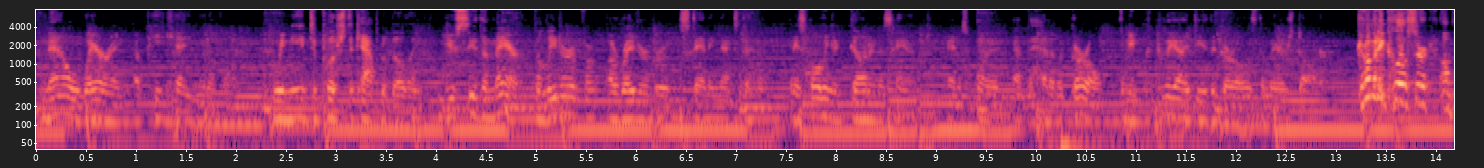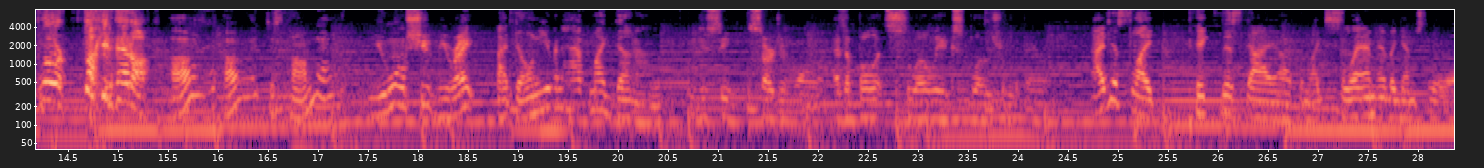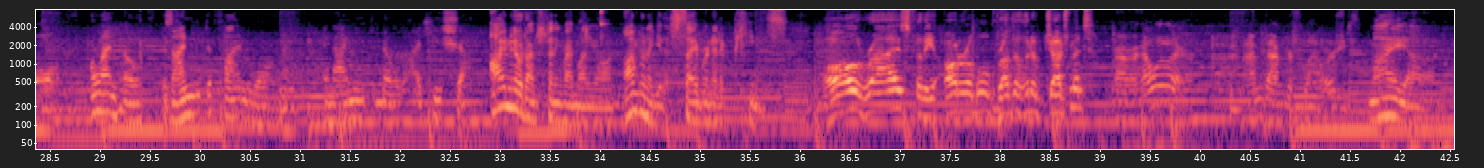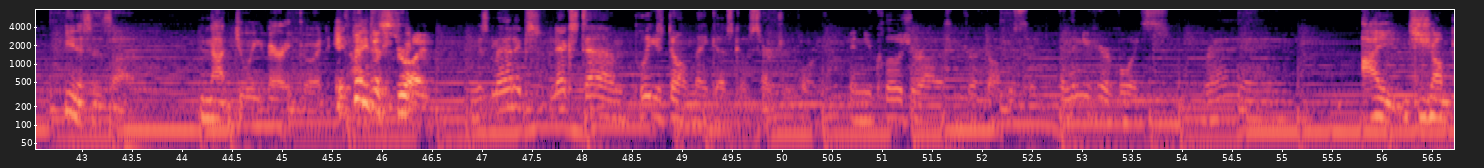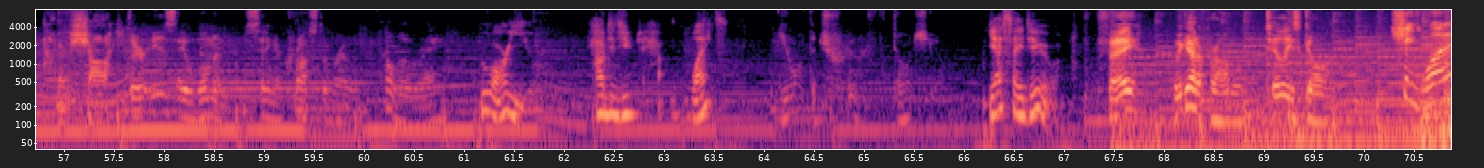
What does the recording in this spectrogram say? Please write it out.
now wearing a PK uniform. We need to push the Capitol building. You see the mayor, the leader of a, raider group, standing next to him, and he's holding a gun in his hand and is pointed at the head of a girl. And you quickly ID the girl as the mayor's daughter. Come any closer, I'll blow her fucking head off. Alright, alright, just calm down. You won't shoot me, right? I don't even have my gun on. You see Sergeant Waller as a bullet slowly explodes from the barrel. I just like pick this guy up and like slam him against the wall. All I know is I need to find Waller, and I need to know why he shot. I know what I'm spending my money on. I'm gonna get a cybernetic penis. All rise for the Honorable Brotherhood of Judgment. Uh, hello there. Uh, I'm Dr. Flowers. My uh, penis is uh, not doing very good. It's been I think- destroyed. Miss Maddox, next time, please don't make us go searching for you. And you close your eyes and drift off to sleep. And then you hear a voice. Ray. I jump out of shock. There is a woman sitting across the room. Hello, Ray. Who are you? How did you? How, what? You want the truth, don't you? Yes, I do. Fey, we got a problem. Tillie's gone. She's what?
